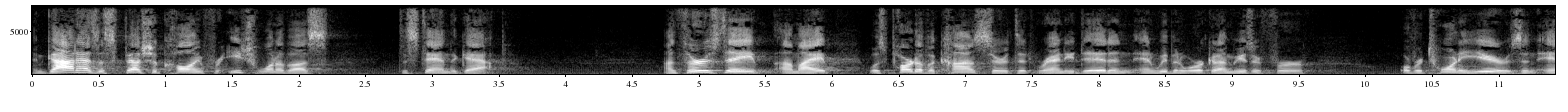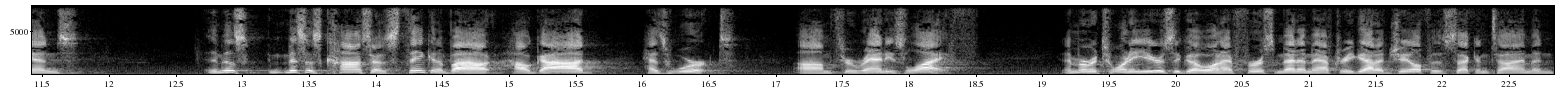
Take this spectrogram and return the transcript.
And God has a special calling for each one of us to stand the gap. On Thursday, um, I was part of a concert that Randy did, and, and we've been working on music for over 20 years. And, and in this, Mrs. Concert, I was thinking about how God has worked um, through Randy's life. I remember 20 years ago when I first met him after he got out of jail for the second time, and,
